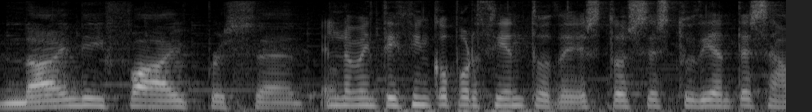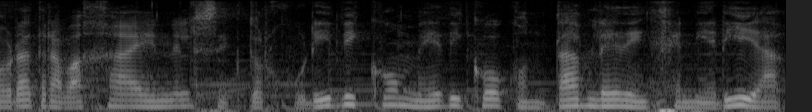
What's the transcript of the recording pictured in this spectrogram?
95% El 95% de estos estudiantes ahora trabaja en el sector jurídico, médico, contable, de ingeniería.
